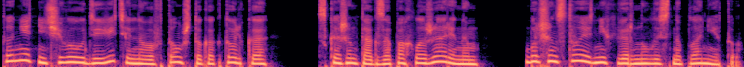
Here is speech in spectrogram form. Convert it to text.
то нет ничего удивительного в том, что как только скажем так, запахло жареным, большинство из них вернулось на планету.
